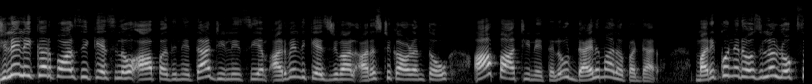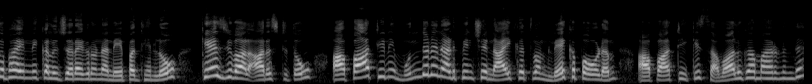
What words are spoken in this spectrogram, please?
ఢిల్లీ లిక్కర్ పాలసీ కేసులో ఆప్ అధినేత ఢిల్లీ సీఎం అరవింద్ కేజ్రీవాల్ అరెస్టు కావడంతో ఆ పార్టీ నేతలు డైలమాలో పడ్డారు. మరికొన్ని రోజుల్లో లోక్సభ ఎన్నికలు జరగనున్న నేపథ్యంలో కేజ్రీవాల్ అరెస్టుతో ఆ పార్టీని ముందుని నడిపించే నాయకత్వం లేకపోవడం ఆ పార్టీకి సవాలుగా మారనుందా.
